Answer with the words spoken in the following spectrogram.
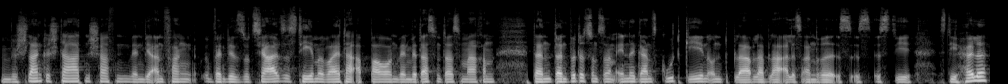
wenn wir schlanke Staaten schaffen, wenn wir anfangen, wenn wir Sozialsysteme weiter abbauen, wenn wir das und das machen, dann, dann wird es uns am Ende ganz gut gehen und bla bla bla, alles andere ist, ist, ist, die, ist die Hölle.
